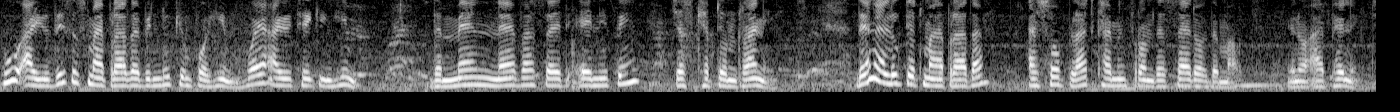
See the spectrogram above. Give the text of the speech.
Who are you? This is my brother. I've been looking for him. Where are you taking him? The man never said anything, just kept on running. Then I looked at my brother. I saw blood coming from the side of the mouth. You know, I panicked.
